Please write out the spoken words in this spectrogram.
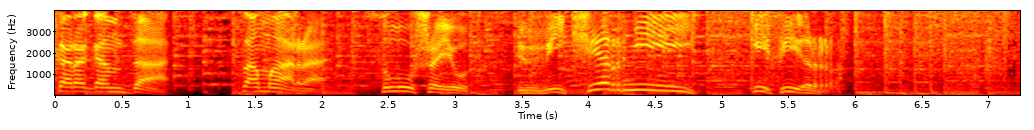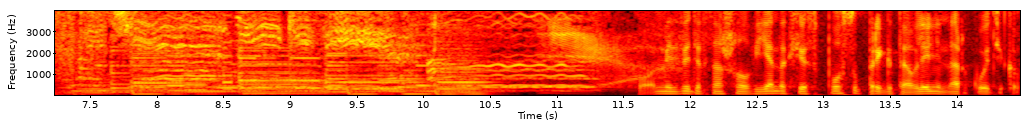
Караганда, Самара слушают вечерний кефир. Медведев нашел в Яндексе способ приготовления наркотиков.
